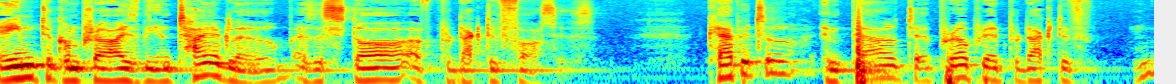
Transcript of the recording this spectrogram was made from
aim to comprise the entire globe as a store of productive forces. Capital impelled to appropriate productive hmm?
